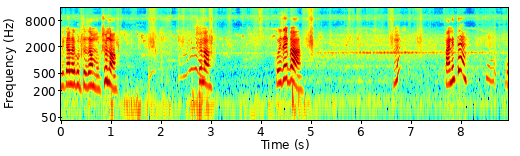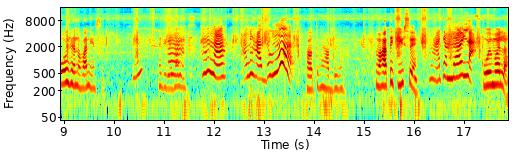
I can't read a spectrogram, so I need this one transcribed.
বিকালে ঘুরতে যাব শোনো। শোনো। কই যাইবা? হুম? পানিতে? ওই হেন, পানি আছে। এদিকে আমি ধুবো। হ্যাঁ তুমি হাত দিবা তোমার হাতে কি হয়েছে। কই ময়লা?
